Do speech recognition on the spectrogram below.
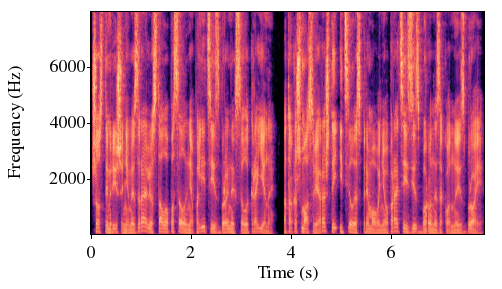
Шостим рішенням Ізраїлю стало поселення поліції збройних сил країни, а також масові арешти і цілеспрямовані операції зі збору незаконної зброї.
